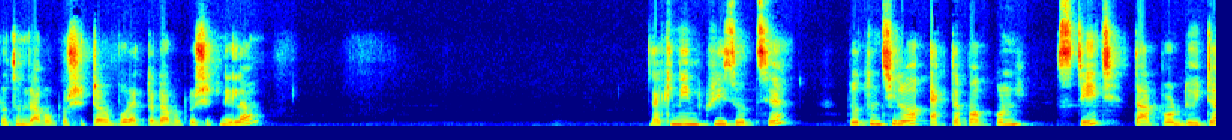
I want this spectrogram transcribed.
প্রথম ডাবল ক্রোশেটটার উপর একটা ডাবল ক্রোশেট নিলাম। দেখেন ইনক্রিজ হচ্ছে। প্রথম ছিল একটা পপকর্ন স্টিচ তারপর দুইটা,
